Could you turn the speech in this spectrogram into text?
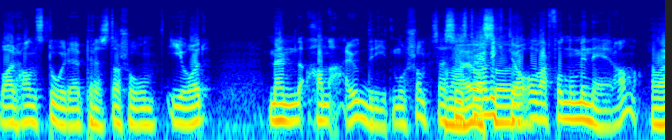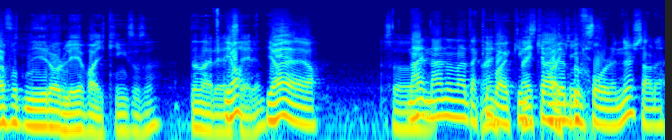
var hans store prestasjon i år. Men han er jo dritmorsom, så jeg syns det var også- viktig å, å i hvert fall nominere han. Da. Han har jo fått ny rolle i Vikings også, den derre Ja, serien. ja, ja, ja. Så, Nei, nei, nei, nei, det er ikke Nei, Vikings, nei, ikke det er Vikings. Beforeigners, er det.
